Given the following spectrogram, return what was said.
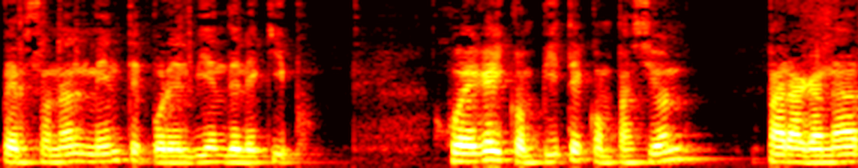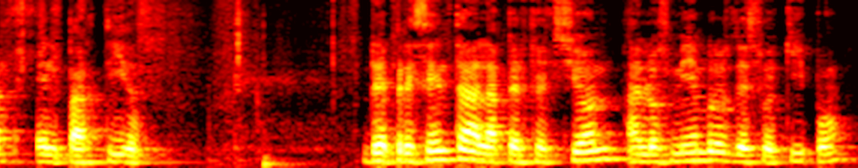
personalmente por el bien del equipo. Juega y compite con pasión para ganar el partido. Representa a la perfección a los miembros de su equipo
